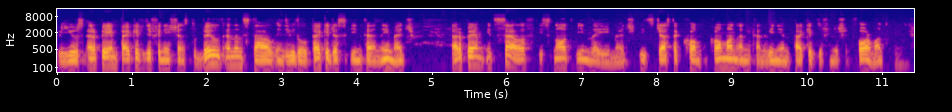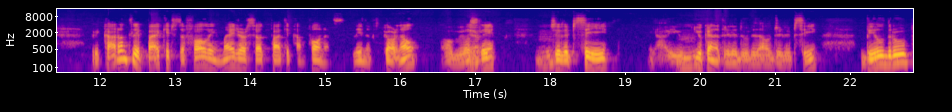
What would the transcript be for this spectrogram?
We use RPM package definitions to build and install individual packages into an image. RPM itself is not in the image, it's just a com- common and convenient package definition format. We currently package the following major third party components Linux kernel, obviously, yeah. mm-hmm. glibc, yeah, you, mm-hmm. you cannot really do without glibc, build root,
